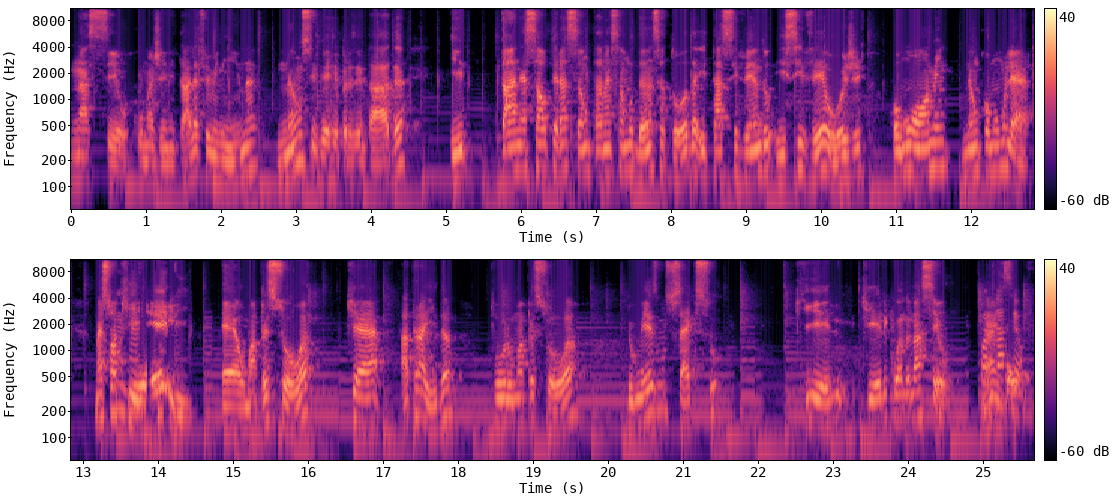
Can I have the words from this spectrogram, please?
nasceu com uma genitália feminina, não se vê representada e tá nessa alteração, tá nessa mudança toda e tá se vendo e se vê hoje como homem, não como mulher. Mas só que uhum. ele é uma pessoa que é atraída por uma pessoa do mesmo sexo que ele, que ele quando nasceu. Quando né? nasceu. Então,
